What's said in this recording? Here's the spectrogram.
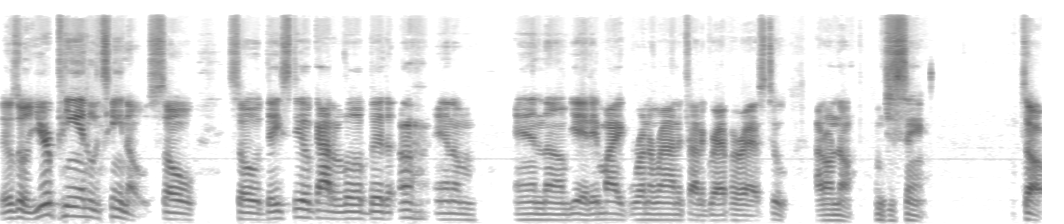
Those are European Latinos. So so they still got a little bit of uh in them, and um yeah, they might run around and try to grab her ass too. I don't know. I'm just saying. So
